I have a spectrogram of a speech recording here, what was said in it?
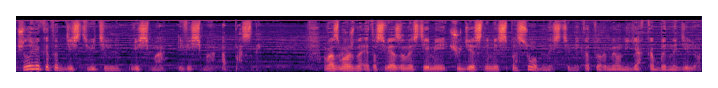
человек этот действительно весьма и весьма опасный. Возможно, это связано с теми чудесными способностями, которыми он якобы наделен.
